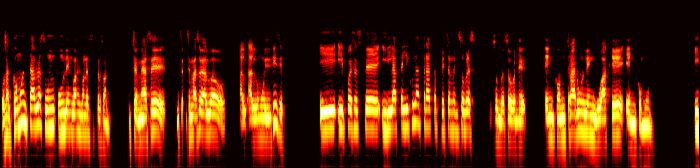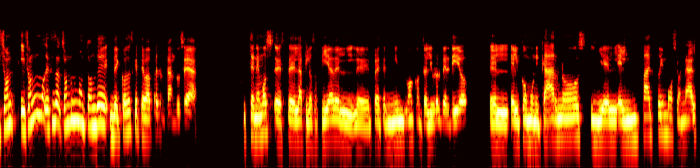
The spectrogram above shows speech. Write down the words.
O sea, ¿cómo entablas un, un lenguaje con esas personas? Se me hace, se, me hace algo, algo muy difícil. Y, y, pues este, y la película trata precisamente sobre eso, sobre, sobre encontrar un lenguaje en común. Y son, y son, son un montón de, de cosas que te va presentando. O sea, tenemos este, la filosofía del predeterminismo contra el libro albedrío, el, el comunicarnos y el, el impacto emocional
